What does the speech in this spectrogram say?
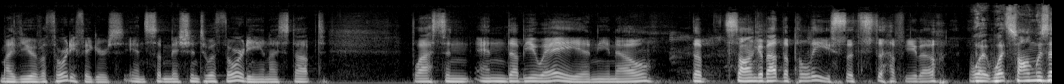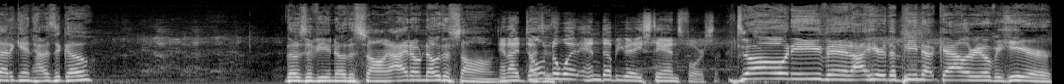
my view of authority figures and submission to authority. And I stopped blasting NWA and, you know, the song about the police and stuff, you know. What, what song was that again? How does it go? Those of you know the song. I don't know the song. And I don't I just, know what NWA stands for. So. Don't even. I hear the peanut gallery over here.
